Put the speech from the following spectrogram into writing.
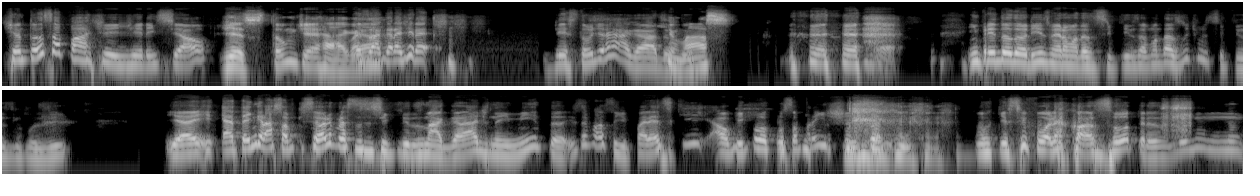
tinha toda essa parte gerencial. Gestão de RH. Mas a grade era Gestão de RH. Que massa. Empreendedorismo era uma das disciplinas, uma das últimas disciplinas, inclusive. E aí é até engraçado porque você olha para essas disciplinas na grade, na Iminta, e você fala assim: parece que alguém colocou só para encher. porque se for olhar com as outras, não, não,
